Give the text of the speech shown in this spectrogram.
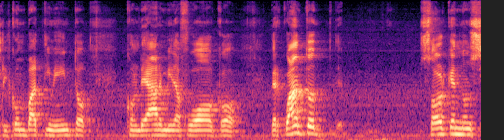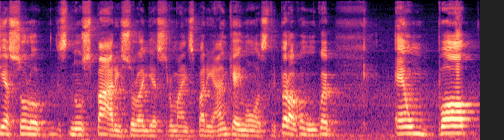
il combattimento con le armi da fuoco, per quanto Stalker non sia solo, non spari solo agli esseri umani, spari anche ai mostri, però comunque è un po'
